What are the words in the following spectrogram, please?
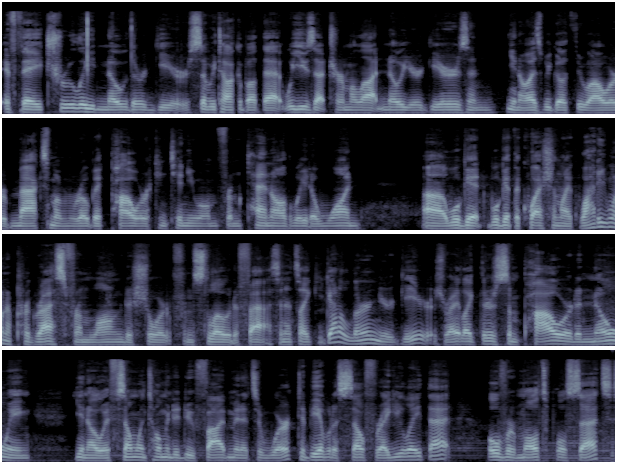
if they truly know their gears. So we talk about that. We use that term a lot. Know your gears, and you know as we go through our maximum aerobic power continuum from ten all the way to one. Uh, we'll get we'll get the question like, why do you want to progress from long to short, from slow to fast? And it's like you got to learn your gears, right? Like there's some power to knowing, you know, if someone told me to do five minutes of work, to be able to self-regulate that over multiple sets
